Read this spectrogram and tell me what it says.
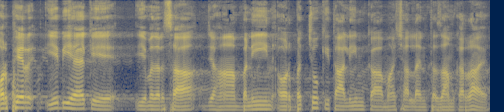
और फिर ये भी है कि ये मदरसा जहाँ बनीन और बच्चों की तालीम का माशाल्लाह इंतज़ाम कर रहा है,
